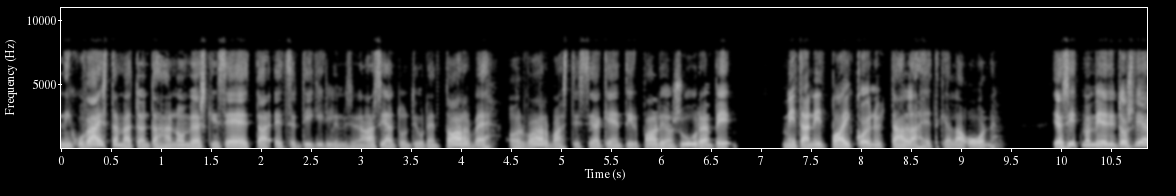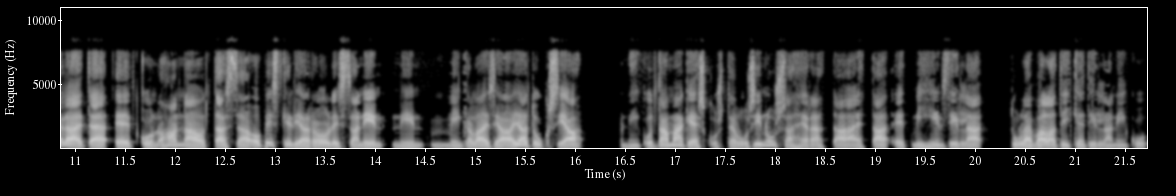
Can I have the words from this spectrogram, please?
niin kuin väistämätöntähän on myöskin se, että, että se digiklinisen asiantuntijuuden tarve on varmasti siellä kentillä paljon suurempi mitä niitä paikkoja nyt tällä hetkellä on. Ja sitten mä mietin tuossa vielä, että, että kun Hanna on tässä opiskelijaroolissa, niin, niin minkälaisia ajatuksia niin kuin tämä keskustelu sinussa herättää, että, että mihin sillä tulevalla tiketillä niin kuin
